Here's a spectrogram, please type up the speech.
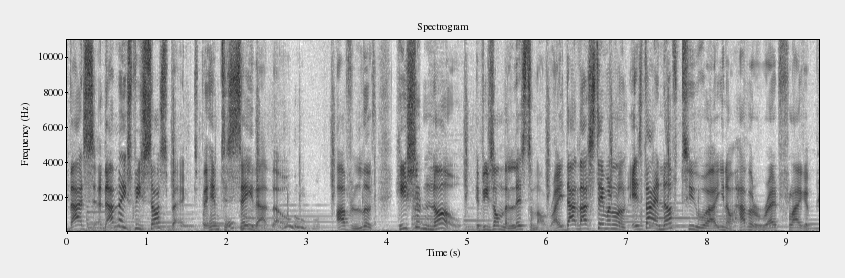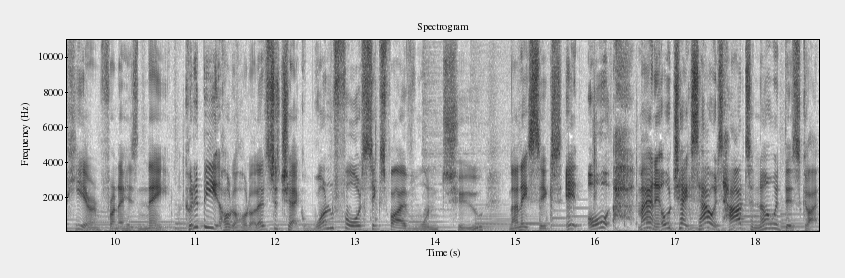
That's that makes me suspect for him to say that though. I've looked. He should know if he's on the list or not, right? That that statement alone is that enough to uh, you know have a red flag appear in front of his name? Could it be? Hold on, hold on. Let's just check. One four six five one two nine eight six. It all man, it all checks out. It's hard to know with this guy.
